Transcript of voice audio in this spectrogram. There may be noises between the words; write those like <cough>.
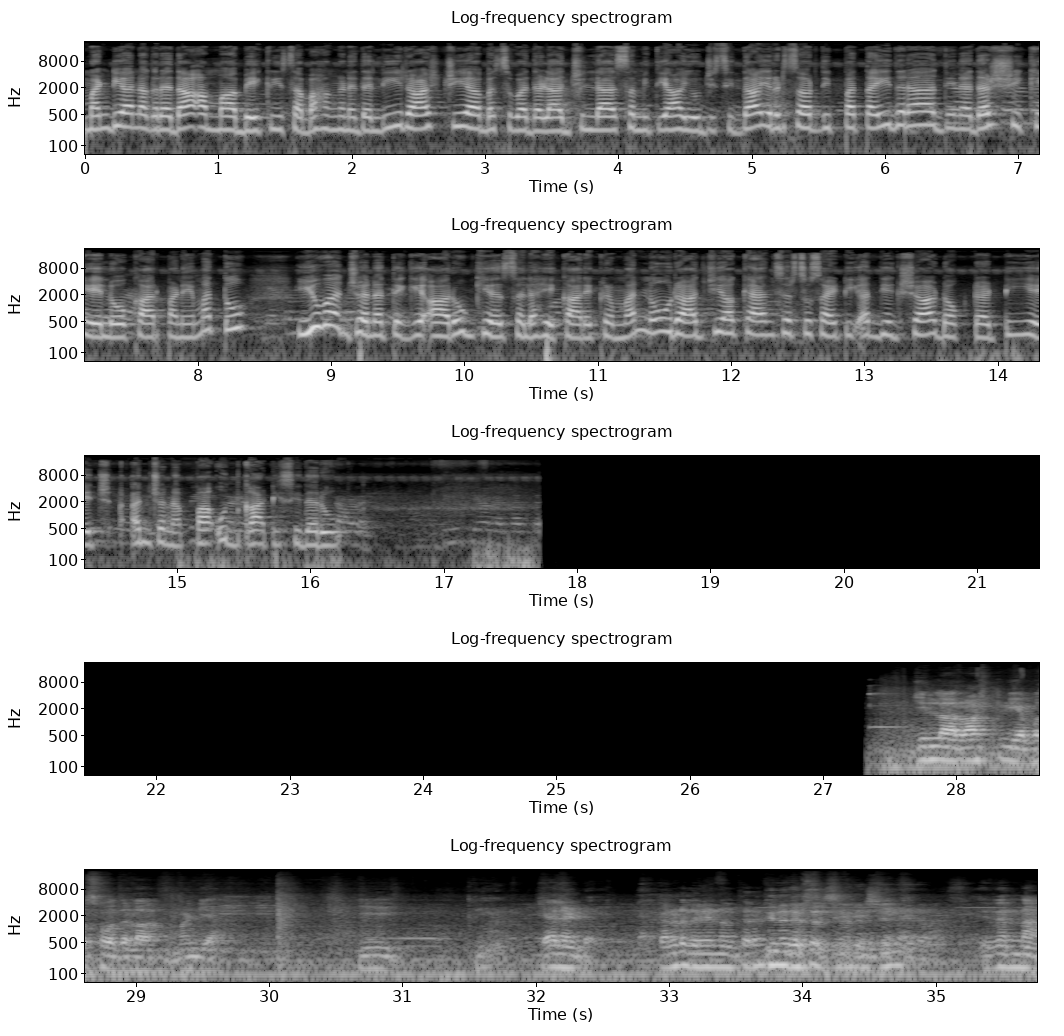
ಮಂಡ್ಯ ನಗರದ ಅಮ್ಮ ಬೇಕರಿ ಸಭಾಂಗಣದಲ್ಲಿ ರಾಷ್ಟ್ರೀಯ ಬಸವದಳ ಜಿಲ್ಲಾ ಸಮಿತಿ ಆಯೋಜಿಸಿದ್ದ ಎರಡ್ ಸಾವಿರದ ಇಪ್ಪತ್ತೈದರ ದಿನದರ್ಶಿಕೆ ಲೋಕಾರ್ಪಣೆ ಮತ್ತು ಯುವ ಜನತೆಗೆ ಆರೋಗ್ಯ ಸಲಹೆ ಕಾರ್ಯಕ್ರಮವನ್ನು ರಾಜ್ಯ ಕ್ಯಾನ್ಸರ್ ಸೊಸೈಟಿ ಅಧ್ಯಕ್ಷ ಡಾಕ್ಟರ್ ಟಿಎಚ್ ಅಂಜನಪ್ಪ ಉದ್ಘಾಟಿಸಿದರು. ಜಿಲ್ಲಾ ರಾಷ್ಟ್ರೀಯ ಬಸವದಳ ಮಂಡ್ಯ. ಈ ಕ್ಯಾಲೆಂಡರ್ ಕನ್ನಡದಲ್ಲಿ ಏನಂತಾರೆ. ಇದನ್ನು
